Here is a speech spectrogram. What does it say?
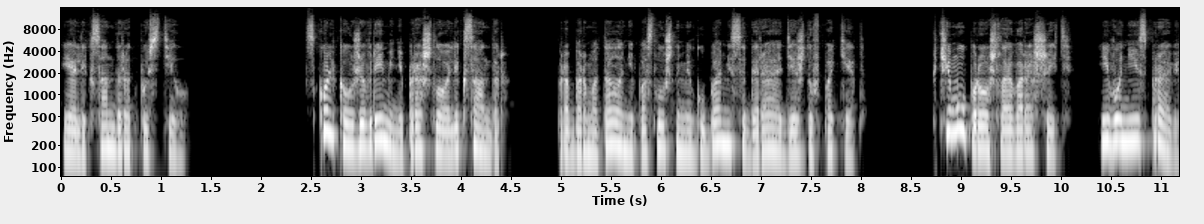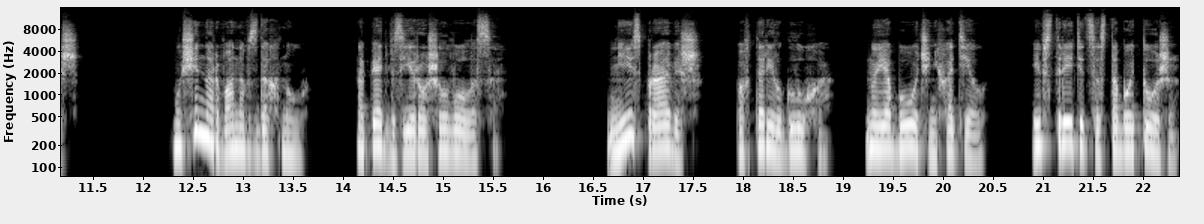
и Александр отпустил. «Сколько уже времени прошло, Александр?» пробормотала непослушными губами, собирая одежду в пакет. «К чему прошлое ворошить? Его не исправишь». Мужчина рвано вздохнул. Опять взъерошил волосы. «Не исправишь», — повторил глухо. «Но я бы очень хотел. И встретиться с тобой тоже».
